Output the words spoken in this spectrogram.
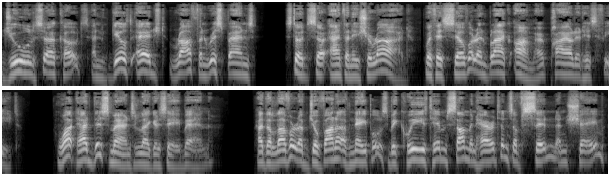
jewelled surcoat, and gilt-edged ruff and wristbands, stood Sir Anthony Sherard, with his silver and black armour piled at his feet. What had this man's legacy been? Had the lover of Giovanna of Naples bequeathed him some inheritance of sin and shame?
